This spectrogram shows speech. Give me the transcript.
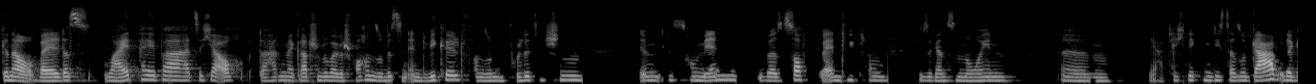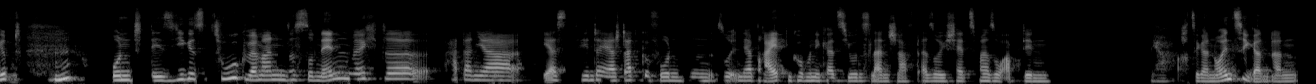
Genau, weil das White Paper hat sich ja auch, da hatten wir gerade schon drüber gesprochen, so ein bisschen entwickelt von so einem politischen ähm, Instrument über Softwareentwicklung, diese ganzen neuen ähm, ja, Techniken, die es da so gab oder gibt. Mhm. Und der Siegeszug, wenn man das so nennen möchte, hat dann ja erst hinterher stattgefunden, so in der breiten Kommunikationslandschaft. Also ich schätze mal so ab den ja, 80er, 90ern dann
